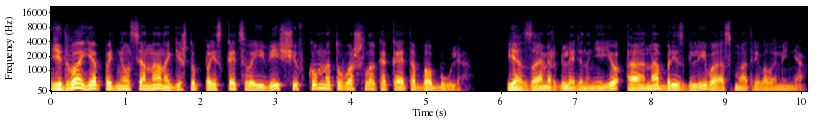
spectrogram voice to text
Едва я поднялся на ноги, чтобы поискать свои вещи, в комнату вошла какая-то бабуля. Я замер, глядя на нее, а она брезгливо осматривала меня.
